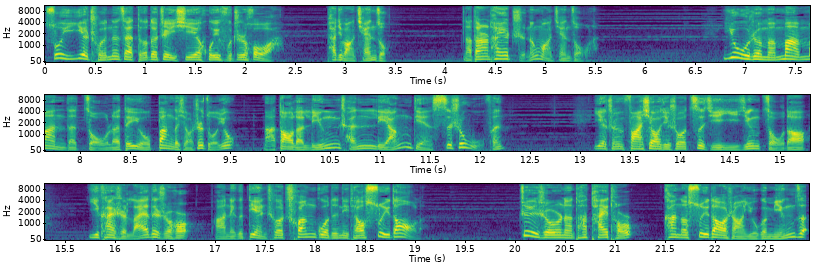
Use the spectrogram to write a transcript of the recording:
所以叶纯呢，在得到这些回复之后啊，他就往前走。那当然，他也只能往前走了。又这么慢慢的走了，得有半个小时左右。那到了凌晨两点四十五分，叶纯发消息说自己已经走到一开始来的时候啊，那个电车穿过的那条隧道了。这时候呢，他抬头看到隧道上有个名字，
